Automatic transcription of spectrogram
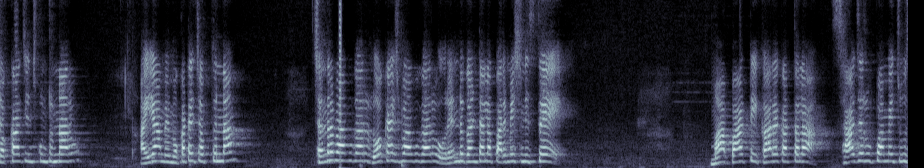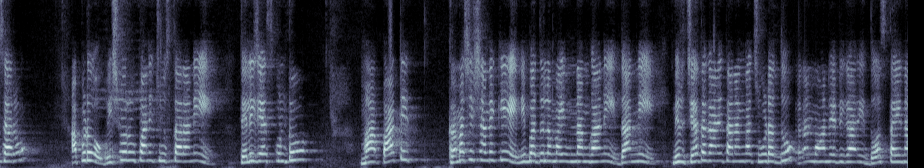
చొక్కాల్చించుకుంటున్నారు అయ్యా మేము ఒకటే చెప్తున్నాం. చంద్రబాబు గారు లోకేష్ బాబు గారు రెండు గంటల పర్మిషన్ ఇస్తే మా పార్టీ కార్యకర్తల సహజ రూపమే చూశారు. అప్పుడు విశ్వరూపాన్ని చూస్తారని తెలియజేసుకుంటూ మా పార్టీ క్రమశిక్షణకి నిబద్ధులమై ఉన్నాం కానీ దాన్ని మీరు చేతగానితనంగా చూడొద్దు. జగన్మోహన్ రెడ్డి గారి దోస్తైన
